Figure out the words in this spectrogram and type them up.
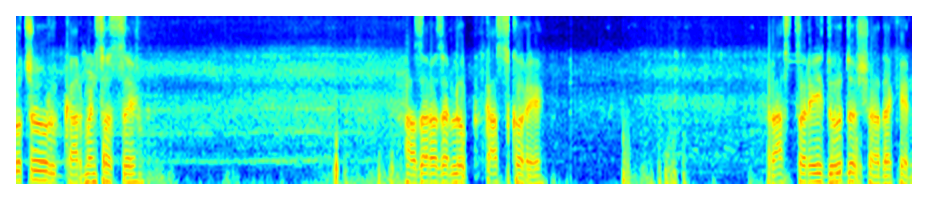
প্রচুর গার্মেন্টস আছে। হাজার হাজার লোক কাজ করে। রাস্তার এই দুর্দশা, দেখেন।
